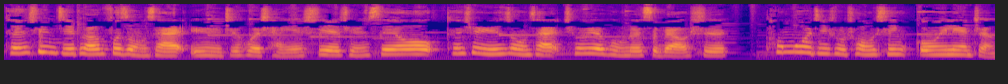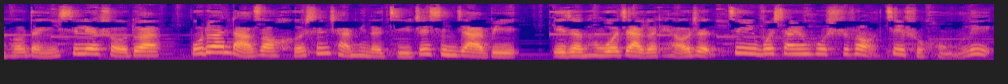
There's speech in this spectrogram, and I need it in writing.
腾讯集团副总裁、云与智慧产业事业群 COO、腾讯云总裁邱跃鹏对此表示，通过技术创新、供应链整合等一系列手段，不断打造核心产品的极致性价比，也将通过价格调整进一步向用户释放技术红利。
